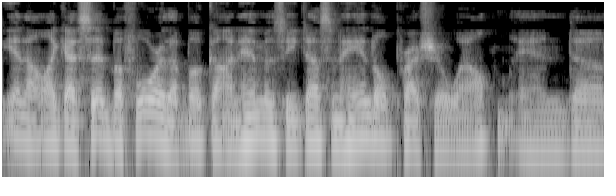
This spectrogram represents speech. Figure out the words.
you know, like I said before, the book on him is he doesn't handle pressure well. And uh,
